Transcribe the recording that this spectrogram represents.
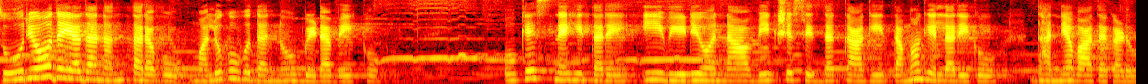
ಸೂರ್ಯೋದಯದ ನಂತರವೂ ಮಲಗುವುದನ್ನು ಬಿಡಬೇಕು. ಓಕೆ ಸ್ನೇಹಿತರೆ, ಈ ವಿಡಿಯೋವನ್ನು ವೀಕ್ಷಿಸಿದ್ದಕ್ಕಾಗಿ ತಮಗೆಲ್ಲರಿಗೂ ಧನ್ಯವಾದಗಳು.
